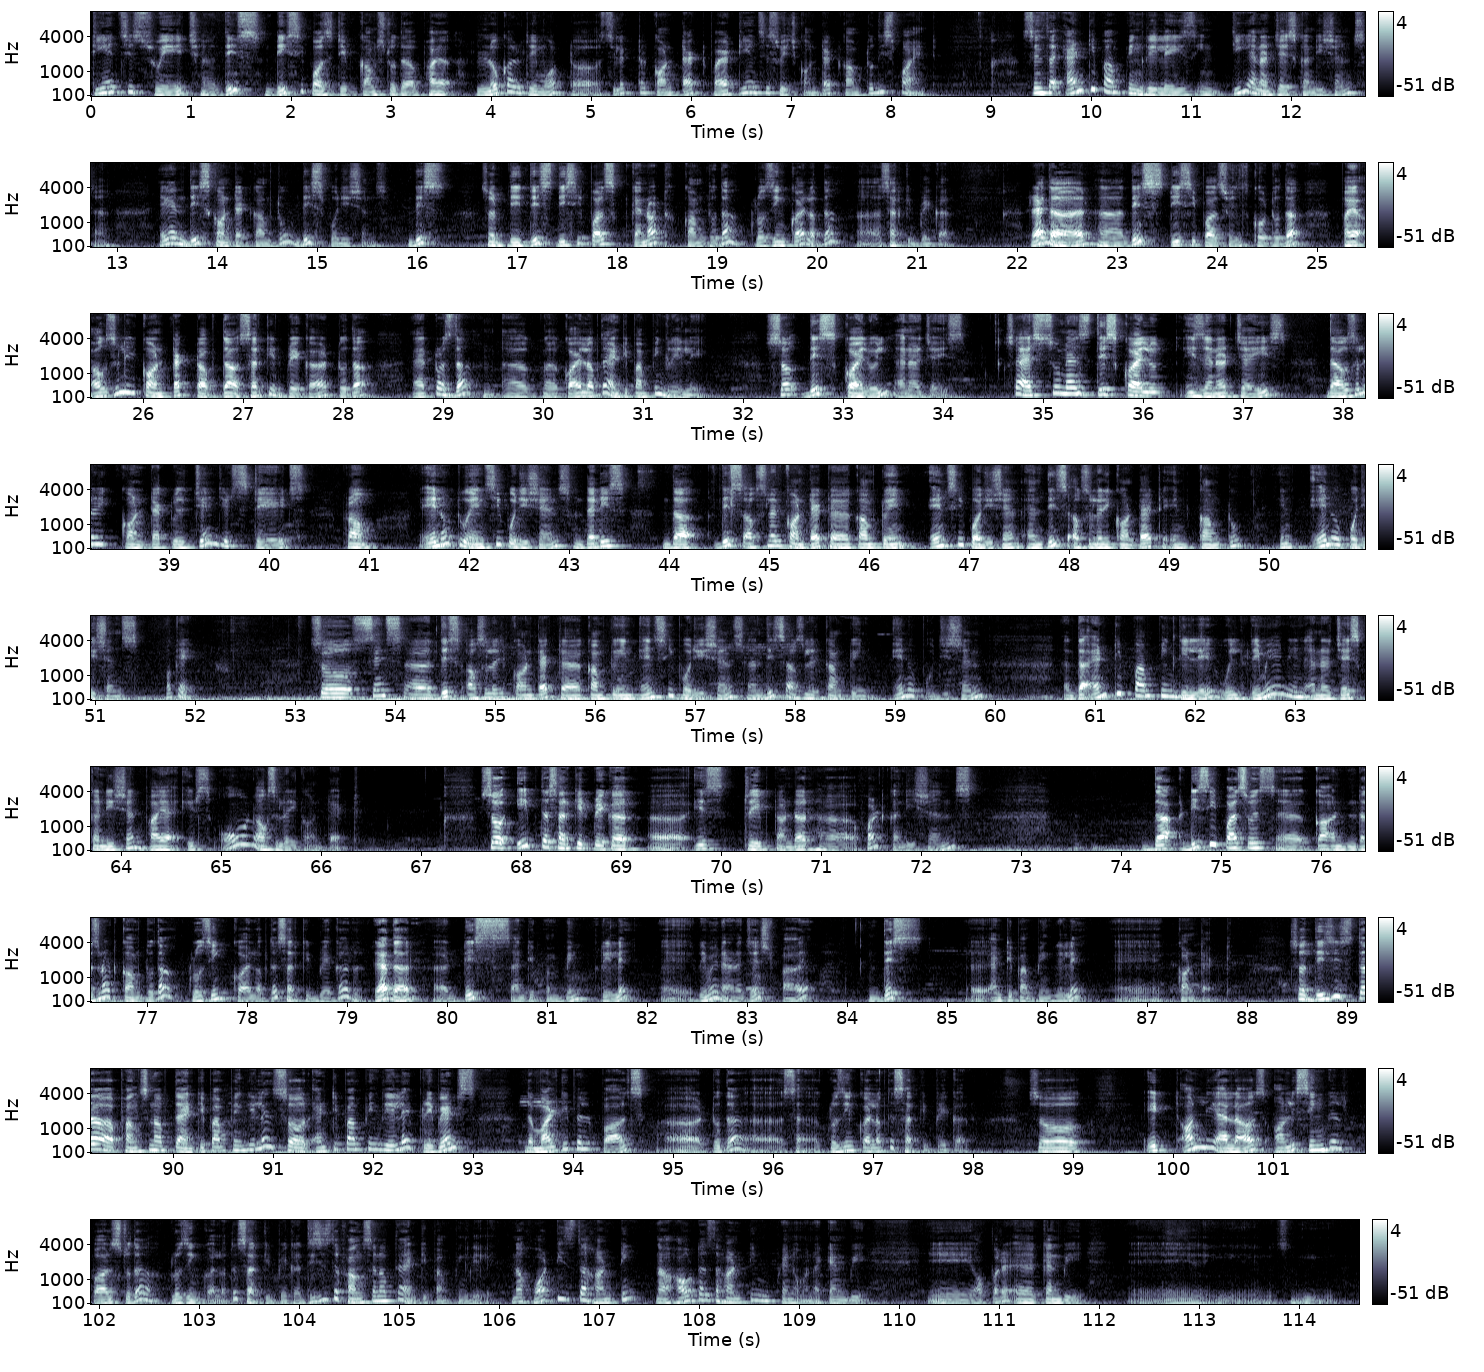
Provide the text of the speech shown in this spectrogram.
TNC switch uh, this DC positive comes to the via local remote uh, selector contact via TNC switch contact come to this point. Since the anti-pumping relay is in de-energized conditions, uh, again this contact come to these positions. This so the, this DC pulse cannot come to the closing coil of the uh, circuit breaker. Rather, uh, this DC pulse will go to the via auxiliary contact of the circuit breaker to the across the uh, uh, coil of the anti-pumping relay. So this coil will energize. So as soon as this coil is energized, the auxiliary contact will change its states from NO to NC positions. That is, the this auxiliary contact uh, come to in NC position and this auxiliary contact in come to in NO positions. Okay. So since uh, this auxiliary contact uh, come to in NC positions and this auxiliary come to in NO position, the anti-pumping relay will remain in energized condition via its own auxiliary contact. So if the circuit breaker uh, is tripped under uh, fault conditions, the DC pulse uh, does not come to the closing coil of the circuit breaker. Rather, uh, this anti-pumping relay uh, remain energized by this uh, anti-pumping relay contact. So this is the function of the anti-pumping relay. So anti-pumping relay prevents the multiple pulse uh, to the uh, closing coil of the circuit breaker. So it only allows only single pulse to the closing coil of the circuit breaker. This is the function of the anti-pumping relay. Now what is the hunting? Now how does the hunting phenomena can be uh, opera, uh, can be uh,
